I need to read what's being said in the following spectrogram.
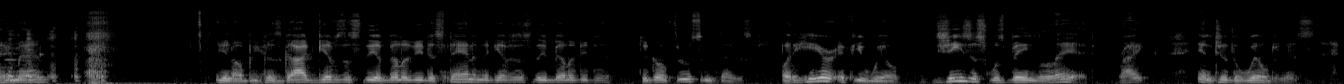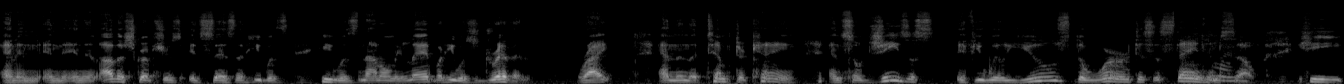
Amen. you know, because God gives us the ability to stand and it gives us the ability to, to go through some things. But here, if you will, Jesus was being led, right, into the wilderness. And in, in, in, in other scriptures, it says that he was he was not only led, but he was driven, right? And then the tempter came. And so Jesus, if you will, used the word to sustain Come on. himself. He,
